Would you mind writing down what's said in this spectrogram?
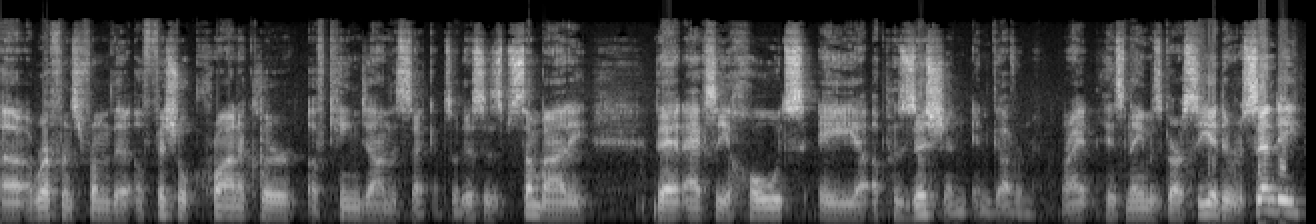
uh, a reference from the official chronicler of King John II. So this is somebody that actually holds a, a position in government. Right. His name is Garcia de Resende,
